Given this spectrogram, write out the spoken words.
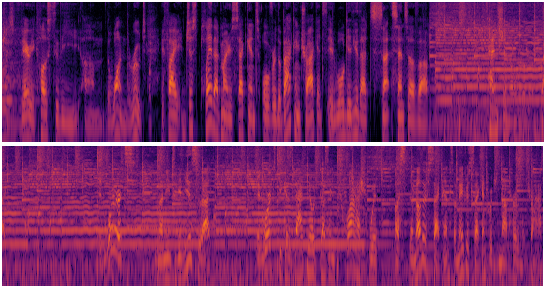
which is very close to the, um, the one, the root. If I just play that minor second over the backing track, it's, it will give you that se sense of uh, tension a little bit, right? It works. You might need to get used to that. It works because that note doesn't clash with a, another second, a major second, which is not heard in the track.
